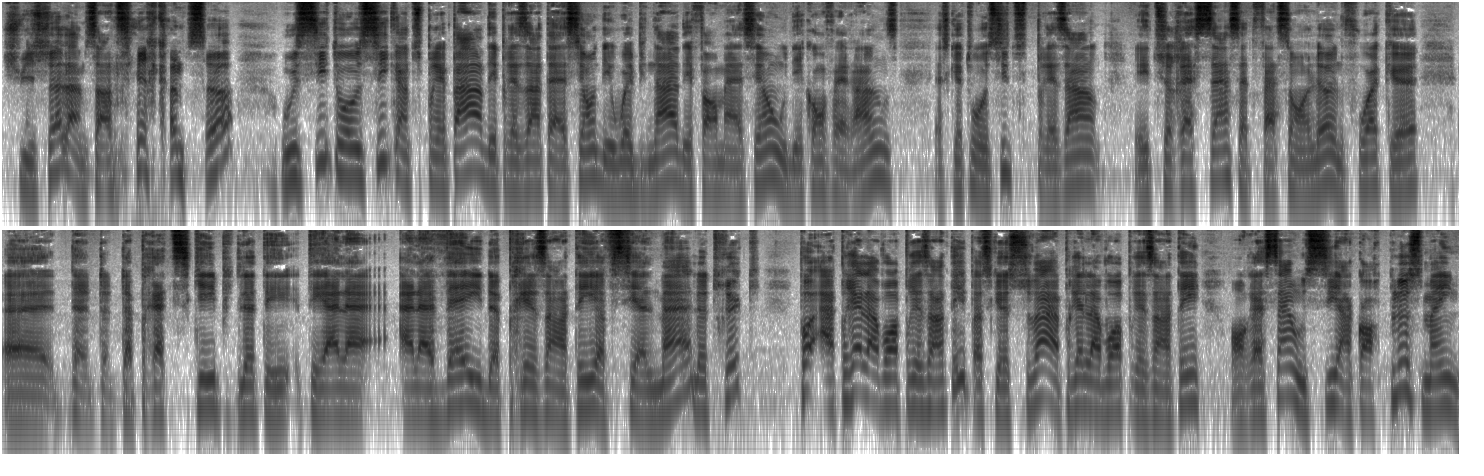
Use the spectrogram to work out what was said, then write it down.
je suis seul à me sentir comme ça ou si toi aussi, quand tu prépares des présentations, des webinaires, des formations ou des conférences, est-ce que toi aussi tu te présentes et tu ressens cette façon-là une fois que euh, tu as pratiqué puis que là, tu es, à, la, à la veille de présenter officiellement le truc? Pas après l'avoir présenté, parce que souvent, après l'avoir présenté, on ressent aussi encore plus même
